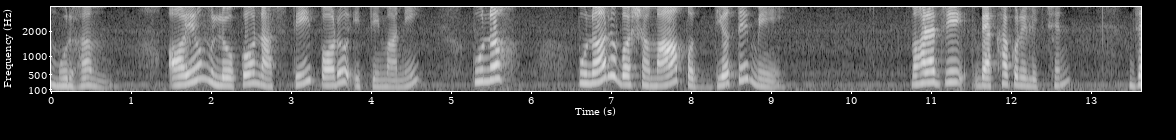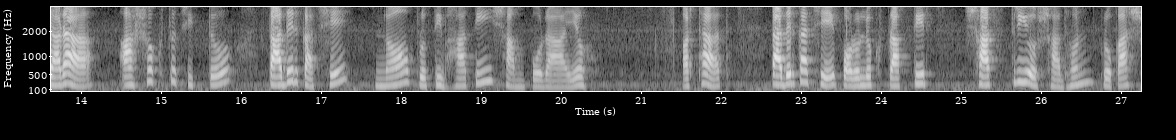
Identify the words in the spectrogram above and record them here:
মূর্হম অয়ং লোক নাস্তি পর ইতিমানি, পুনঃ, পুনর্বসমাপদ্যতে মে। মহারাজজি ব্যাখ্যা করে লিখছেন, যারা আসক্ত চিত্ত, তাদের কাছে ন প্রতিভাতি সাম্পরায়। অর্থাৎ তাদের কাছে পরলোক প্রাপ্তির শাস্ত্রীয় সাধন প্রকাশ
